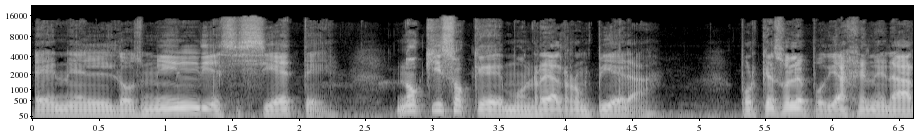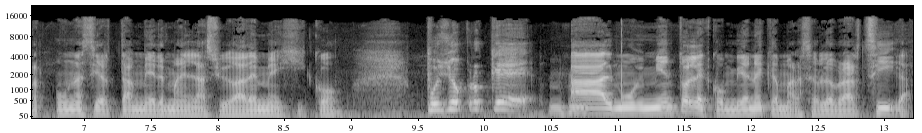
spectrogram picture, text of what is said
en el 2017 no quiso que Monreal rompiera porque eso le podía generar una cierta merma en la Ciudad de México, pues yo creo que al movimiento le conviene que Marcelo Ebrard siga.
